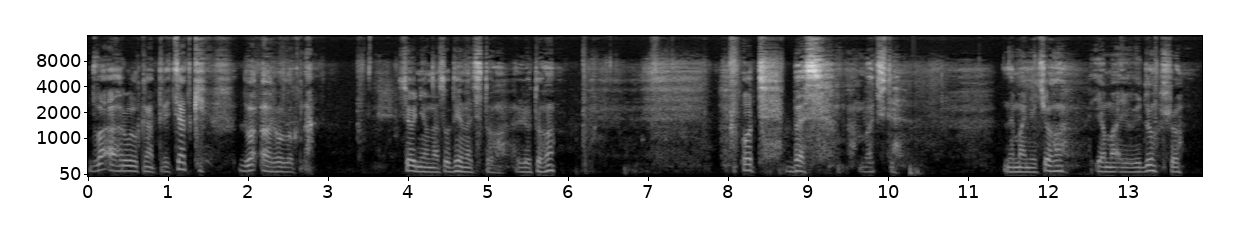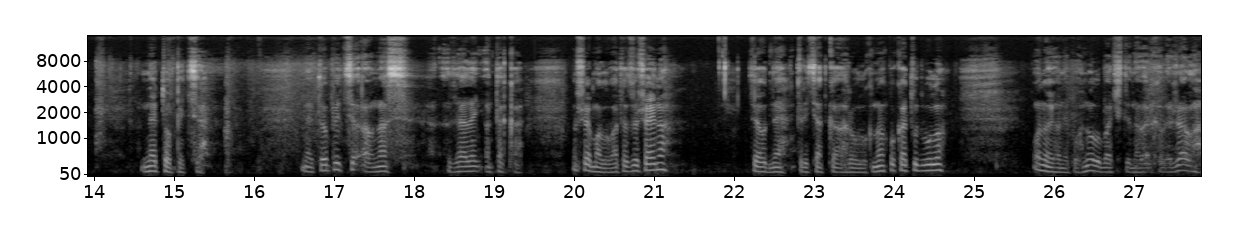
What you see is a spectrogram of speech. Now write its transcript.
два агроволокна, тридцятки, два агроволокна. Сьогодні у нас 11 лютого. От без, бачите, нема нічого. Я маю в виду, що не топиться. Не топиться, а в нас зелень отака. Ну, ще маловато, звичайно. Це одне тридцятка агроволокно, поки тут було. Воно його не погнуло, бачите, наверх лежало.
